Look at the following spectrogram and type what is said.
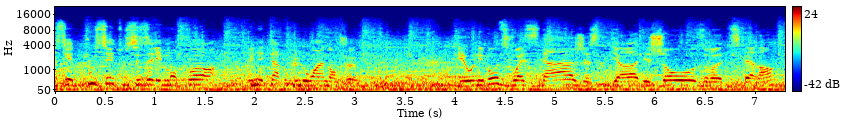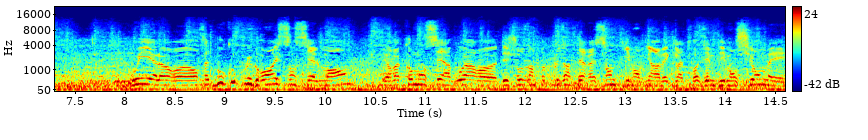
essayer de pousser tous ces éléments forts une étape plus loin dans le jeu. Et au niveau du voisinage, est-ce qu'il y aura des choses euh, différentes? Oui, alors euh, en fait beaucoup plus grand essentiellement. Et on va commencer à voir euh, des choses un peu plus intéressantes qui vont venir avec la troisième dimension, mais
